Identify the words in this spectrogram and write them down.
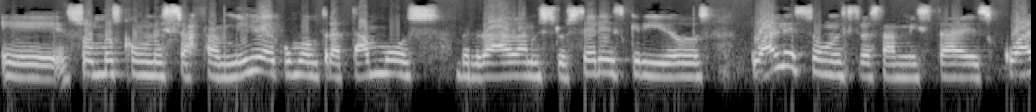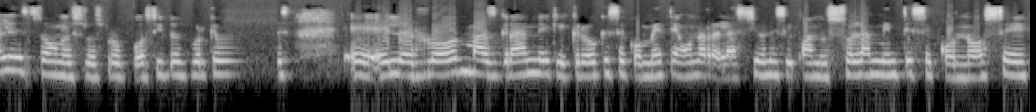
eh, somos con nuestra familia, cómo tratamos, ¿verdad?, a nuestros seres queridos, cuáles son nuestras amistades, cuáles son nuestros propósitos, porque pues, eh, el error más grande que creo que se comete en una relación es que cuando solamente se conoce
